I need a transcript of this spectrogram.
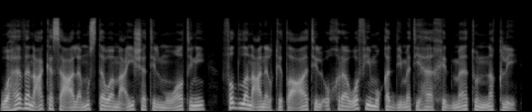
وهذا انعكس على مستوى معيشة المواطن فضلا عن القطاعات الأخرى وفي مقدمتها خدمات النقل.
